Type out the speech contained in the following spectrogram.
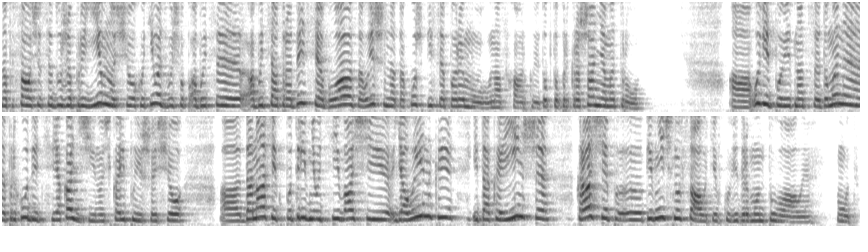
написала, що це дуже приємно, що хотілося б, щоб аби, це, аби ця традиція була залишена також після перемоги у нас в Харкові, тобто прикрашання метро. А, у відповідь на це до мене приходить якась жіночка і пише, що да нафіг потрібні ці ваші ялинки і таке інше. Краще б е, північну Саутівку відремонтували. От.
